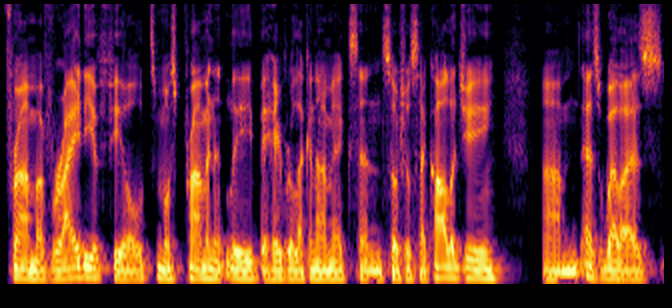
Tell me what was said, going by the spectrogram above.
from a variety of fields, most prominently behavioral economics and social psychology, um, as well as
